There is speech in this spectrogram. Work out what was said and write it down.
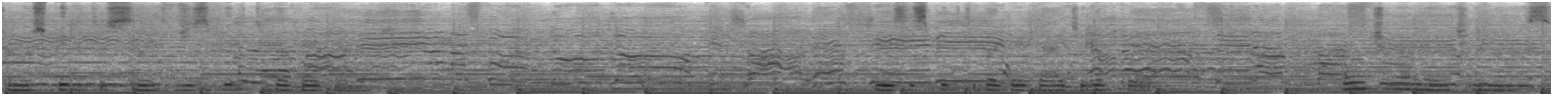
Chama o Espírito Santo de Espírito da Verdade. E esse Espírito da Verdade ele opera continuamente em nós.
